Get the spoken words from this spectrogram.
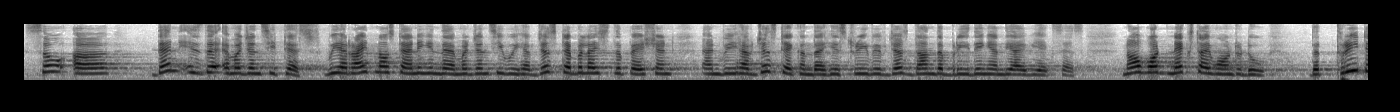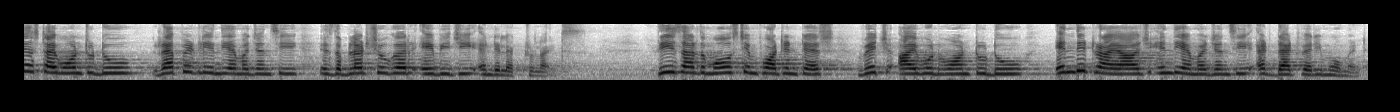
So uh, then is the emergency test. We are right now standing in the emergency. We have just stabilized the patient and we have just taken the history. We've just done the breathing and the IV access. Now what next I want to do? The three tests I want to do rapidly in the emergency is the blood sugar, ABG and electrolytes. These are the most important tests which I would want to do in the triage, in the emergency at that very moment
